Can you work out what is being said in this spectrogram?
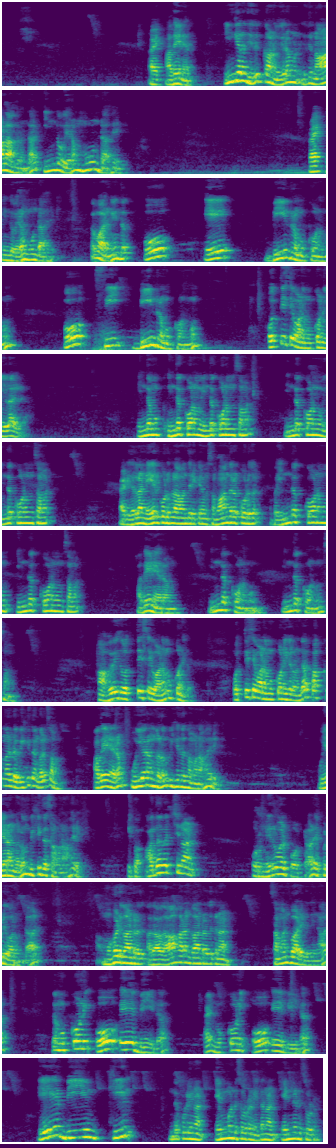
ரைட் அதே நேரம். இங்கிருந்து இதுக்கான உயரம் இது நாலாக இருந்தால் இந்த உயரம் மூன்றாக இருக்கு. ரைட் இந்த உயரம் மூன்றாக இருக்கு இப்போ பாருங்க இந்த ஓ ஏ பின்ற முக்கோணமும் ஓ முக்கோணமும் ஒத்திசைவான முக்கோணங்களா இல்லை இந்த முக் இந்த கோணமும் இந்த கோணமும் சமன் இந்த கோணமும் இந்த கோணமும் சமன். ரைட் இதெல்லாம் நேர்கோடுகளாக வந்திருக்கிறோம் சமாந்தர கோடுகள். அப்போ இந்த கோணமும் இந்த கோணமும் சமன். அதே நேரம் இந்த கோணமும் இந்த கோணமும் சமம் ஆகவே இது ஒத்திசைவான முக்கோணிகள் ஒத்திசைவான முக்கோணிகள் வந்தால் பக்கங்களோட விகிதங்கள் சமம். அதே நேரம் உயரங்களும் விகித சமனாக இருக்கு. உயரங்களும் விகித சமனாக இருக்கு. இப்போ அதை வச்சு நான் ஒரு நிறுவல் போட்டால் எப்படி வரும்னால் முகடு காண்றது அதாவது ஆகாரம் காண்றதுக்கு நான் சமன்பாடு எழுதினால் இந்த முக்கோணி ஓஏபியில ரைட் முக்கோணி ஓஏபியில ஏபியின் கீழ் இந்த புள்ளி நான் எம்னு சொல்றேன் இதை நான் என்னன்னு சொல்றேன்.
